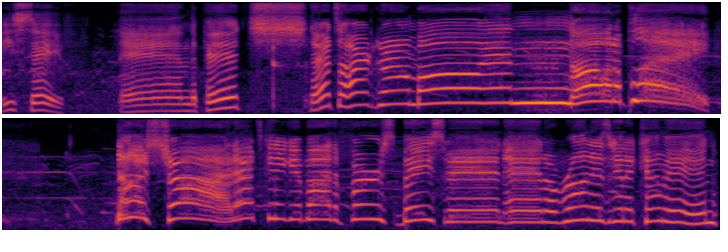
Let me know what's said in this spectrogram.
He's safe. And the pitch. That's a hard ground ball. And oh, what a play. Nice try. That's going to get by the first baseman, and a run is going to come in.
